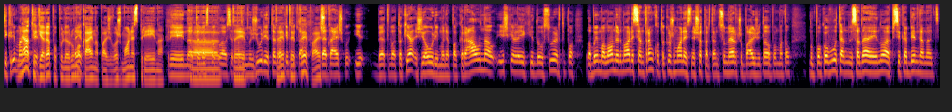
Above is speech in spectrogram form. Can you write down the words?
tikri man. Ne, tai, gera populiarumo taip, kaina, pažiūrėjau, žmonės prieina. Prieina, tavęs paklausė, taip, žiūri tave taip, kaip taip, taip, aišku. Bet aišku, bet va tokie žiauriai mane pakrauna, iškelia iki dausų ir tipo, labai malonu ir norisi ant rankų tokių žmonės nešiot, ar ten sumerčių, pavyzdžiui, tavo pamatau, nu po kovų ten visada einu apsikabinti ant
